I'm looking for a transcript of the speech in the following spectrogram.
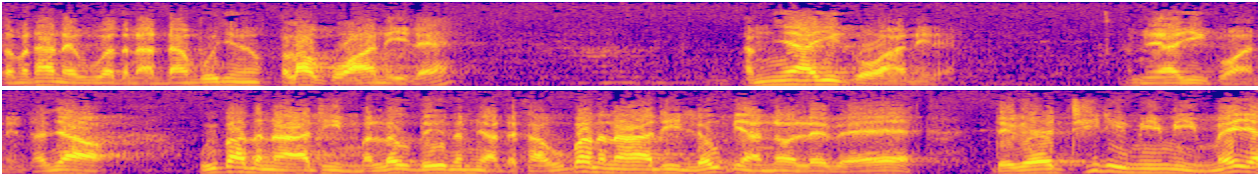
သမထနဲ့ဝိပဿနာတန်ဖိုးခြင်းဘလောက်ကွာနေလဲအများကြီးကွာနေတယ်အများကြီးကွာနေဒါကြောင့်ဝိပဿနာအထိမလုတ်သေးသမျှတခါဝိပဿနာအထိလုတ်ပြန်တော့လည်းပဲတကယ်ထိထိမိမိမဲ့ရ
